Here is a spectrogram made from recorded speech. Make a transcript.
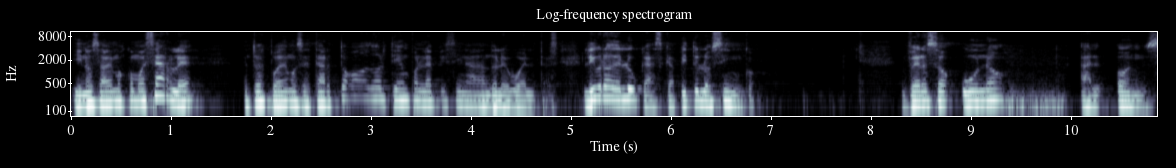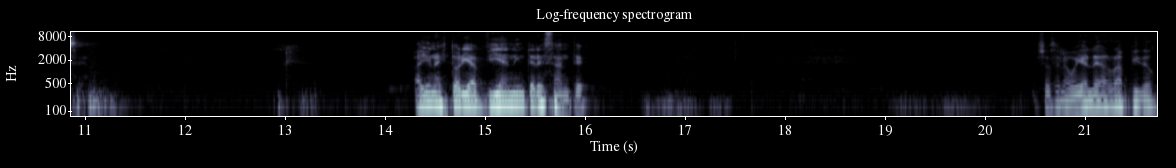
y no sabemos cómo hacerle, entonces podemos estar todo el tiempo en la piscina dándole vueltas. Libro de Lucas, capítulo 5, verso 1 al 11. Hay una historia bien interesante. Yo se la voy a leer rápido.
